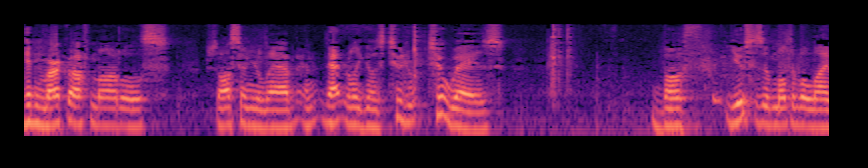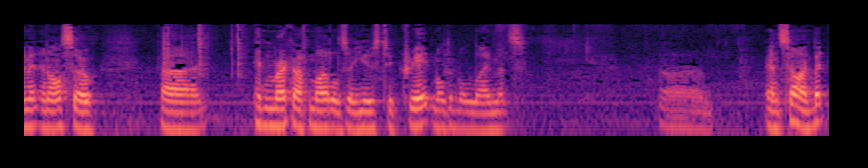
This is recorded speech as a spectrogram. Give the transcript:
hidden Markov models, which is also in your lab, and that really goes two, two ways both uses of multiple alignment and also uh, hidden Markov models are used to create multiple alignments um, and so on. But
